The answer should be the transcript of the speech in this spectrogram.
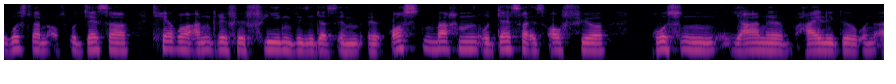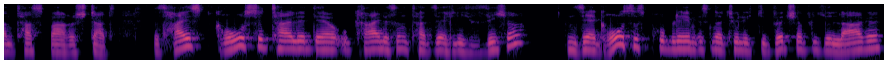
Russland auf Odessa Terrorangriffe fliegen, wie sie das im äh, Osten machen. Odessa ist auch für Russen ja eine heilige, unantastbare Stadt. Das heißt, große Teile der Ukraine sind tatsächlich sicher. Ein sehr großes Problem ist natürlich die wirtschaftliche Lage.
